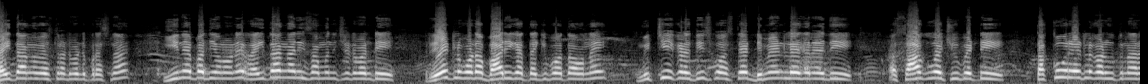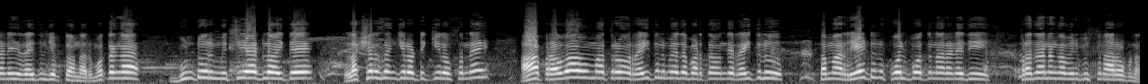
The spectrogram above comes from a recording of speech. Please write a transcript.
రైతాంగం వేస్తున్నటువంటి ప్రశ్న. ఈ నేపథ్యంలోనే రైతాంగానికి సంబంధించినటువంటి రేట్లు కూడా భారీగా తగ్గిపోతా ఉన్నాయి. మిర్చి ఇక్కడ తీసుకొస్తే డిమాండ్ లేదనేది సాకుగా చూపెట్టి తక్కువ రేట్లకు అడుగుతున్నారనేది రైతులు చెప్తా ఉన్నారు. మొత్తంగా గుంటూరు మిర్చి యార్డ్లో అయితే లక్షల సంఖ్యలో టిక్కీలు వస్తున్నాయి. ఆ ప్రభావం మాత్రం రైతుల మీద పడతా ఉంది. రైతులు తమ రేటును కోల్పోతున్నారనేది ప్రధానంగా వినిపిస్తున్న ఆరోపణ.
